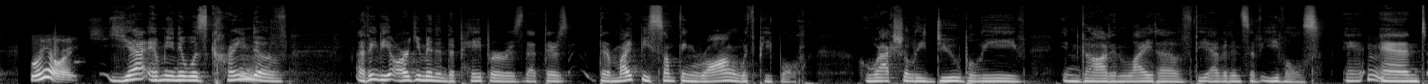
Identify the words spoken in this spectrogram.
really? Yeah, I mean, it was kind hmm. of. I think the argument in the paper is that there's there might be something wrong with people who actually do believe in God in light of the evidence of evils. And, hmm. and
